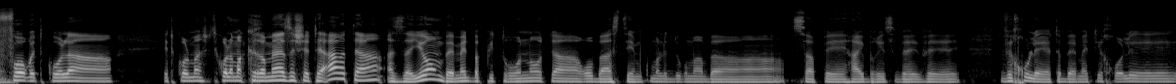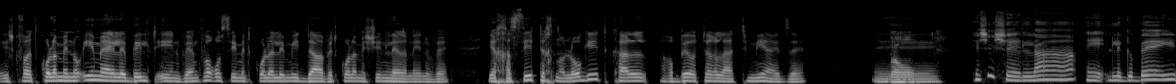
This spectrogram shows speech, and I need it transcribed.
לתפור את כל, ה... את, כל מה... את כל המקרמה הזה שתיארת, אז היום באמת בפתרונות ה robust־יים, כמו לדוגמה ב SAP Hybris ו... ו... וכולי, אתה באמת יכול, אה, יש כבר את כל המנועים האלה built in, והם כבר עושים את כל הלמידה ואת כל ה machine learning, ויחסית טכנולוגית קל הרבה יותר להטמיע את זה. ברור. אה, יש לי שאלה אה, לגבי,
